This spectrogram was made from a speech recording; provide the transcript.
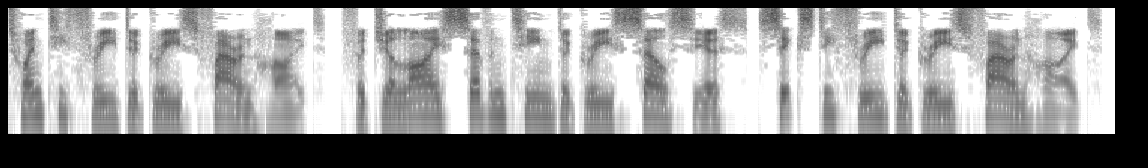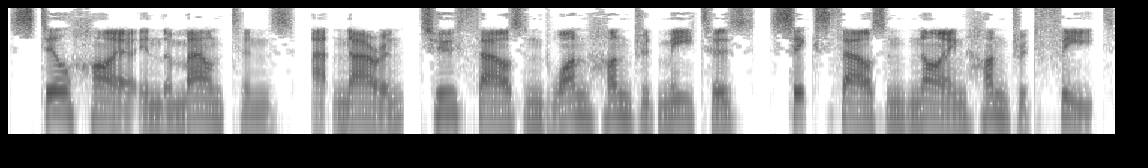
23 degrees Fahrenheit for July 17 degrees Celsius 63 degrees Fahrenheit still higher in the mountains at Naryn, 2100 meters 6000 900 feet,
